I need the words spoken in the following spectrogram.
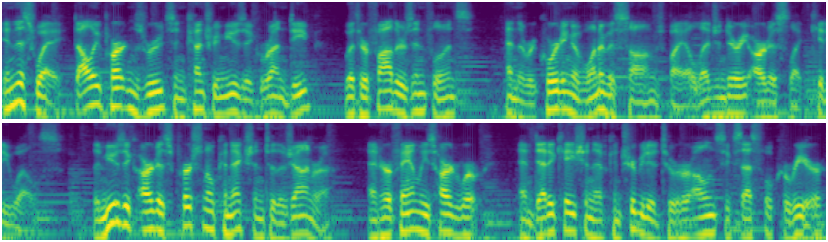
In this way, Dolly Parton's roots in country music run deep, with her father's influence and the recording of one of his songs by a legendary artist like Kitty Wells. The music artist's personal connection to the genre, and her family's hard work and dedication have contributed to her own successful career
